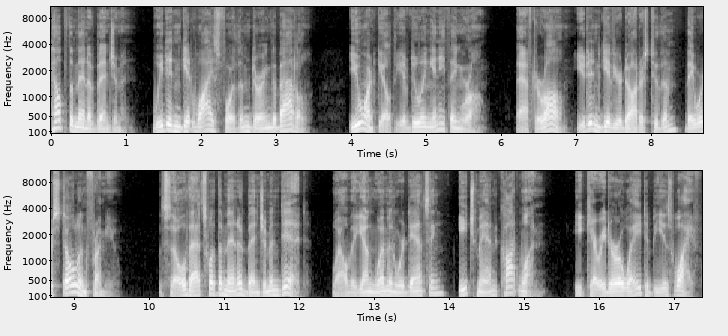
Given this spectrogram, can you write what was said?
help the men of Benjamin. We didn't get wives for them during the battle. You aren't guilty of doing anything wrong. After all, you didn't give your daughters to them, they were stolen from you. So that's what the men of Benjamin did. While the young women were dancing, each man caught one. He carried her away to be his wife.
